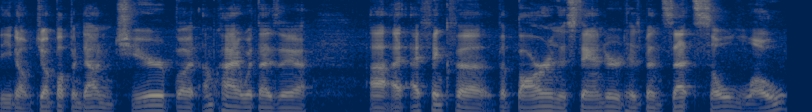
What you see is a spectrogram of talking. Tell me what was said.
you know jump up and down and cheer, but I'm kind of with Isiah. Uh, I, I think the the bar and the standard has been set so low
